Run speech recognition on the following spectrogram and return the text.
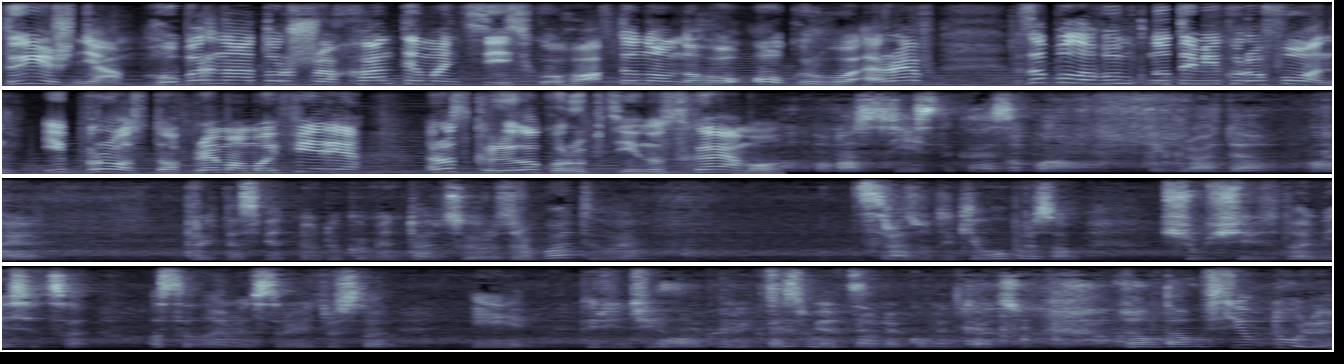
тижня. Губернаторша Ханти-Мансійського автономного округу РФ забула вимкнути мікрофон і просто в прямому ефірі розкрила корупційну схему. У нас есть такая забава играть, да? Мы проектно-сметную документацию разрабатываем сразу таким образом, чтобы через два месяца останавливаем строительство и переделаем проектно-сметную документацию. Ну, Там все в доле.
